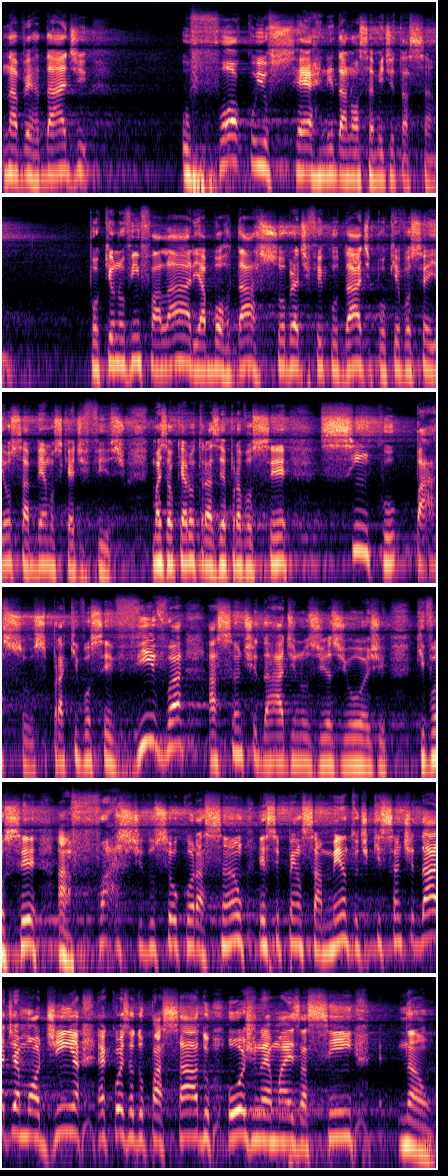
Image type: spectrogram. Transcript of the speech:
na verdade, o foco e o cerne da nossa meditação porque eu não vim falar e abordar sobre a dificuldade, porque você e eu sabemos que é difícil, mas eu quero trazer para você cinco passos para que você viva a santidade nos dias de hoje, que você afaste do seu coração esse pensamento de que santidade é modinha, é coisa do passado, hoje não é mais assim. Não,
